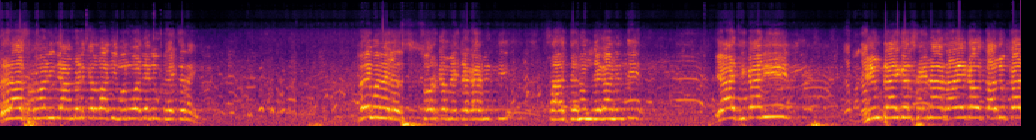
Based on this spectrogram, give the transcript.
जरा सर्वांनी जे आंबेडकरवादी मनोवाद्यांनी उठायचं नाही. नाही म्हणायला स्वर्गमे जगा मिळती सात जन्म जगा मिळती या ठिकाणी भीम टायगर सेना राळेगाव तालुका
